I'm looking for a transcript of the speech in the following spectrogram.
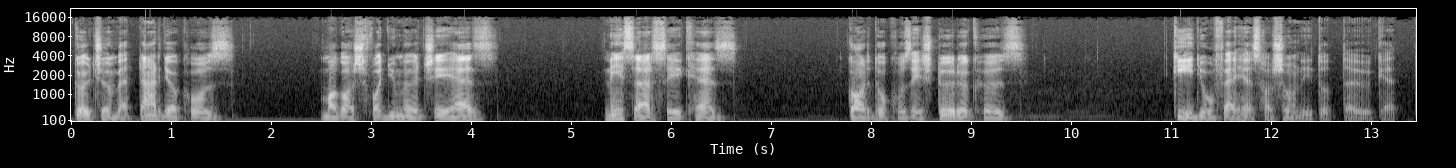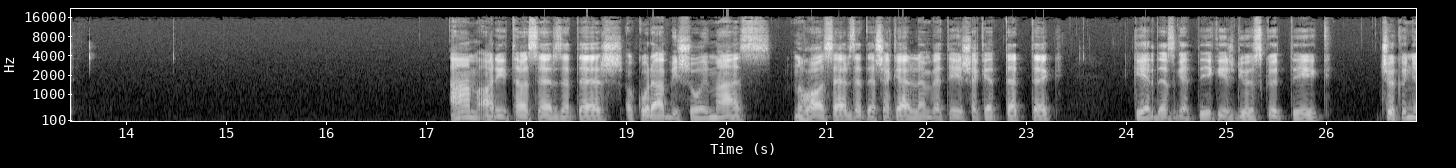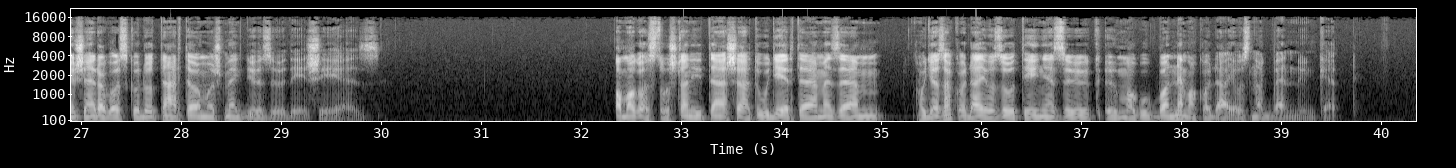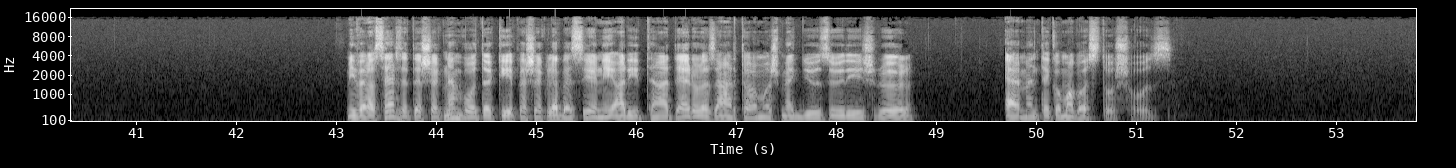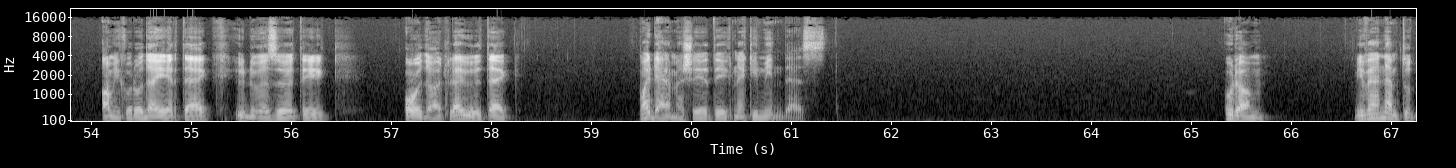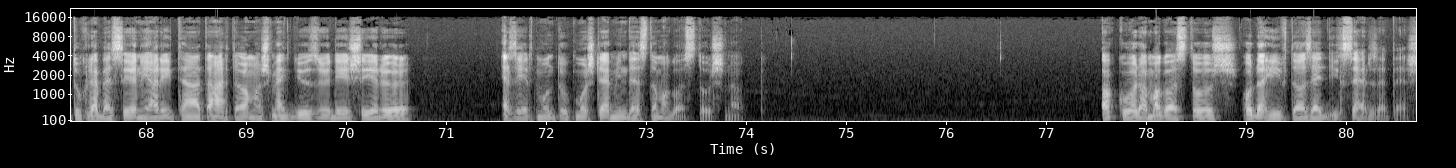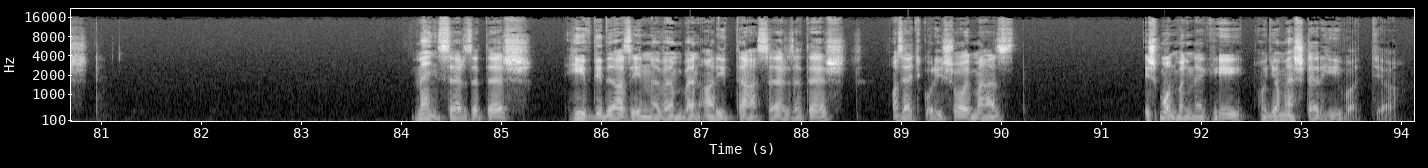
kölcsönvett tárgyakhoz, magas fa gyümölcséhez, mészárszékhez, kardokhoz és törökhöz, kígyófejhez hasonlította őket. Ám Arita szerzetes, a korábbi solymász, noha a szerzetesek ellenvetéseket tettek, kérdezgették és győzködték, csökönyösen ragaszkodott ártalmas meggyőződéséhez. A magasztos tanítását úgy értelmezem, hogy az akadályozó tényezők önmagukban nem akadályoznak bennünket. Mivel a szerzetesek nem voltak képesek lebeszélni Aritát erről az ártalmas meggyőződésről, elmentek a magasztoshoz. Amikor odaértek, üdvözölték, oldalt leültek, majd elmesélték neki mindezt. Uram, mivel nem tudtuk lebeszélni Aritát ártalmas meggyőződéséről, ezért mondtuk most el mindezt a magasztosnak. Akkor a magasztos odahívta az egyik szerzetest. Menj szerzetes, hívd ide az én nevemben Aritá szerzetest, az egykori solymázt, és mondd meg neki, hogy a mester hívatja.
